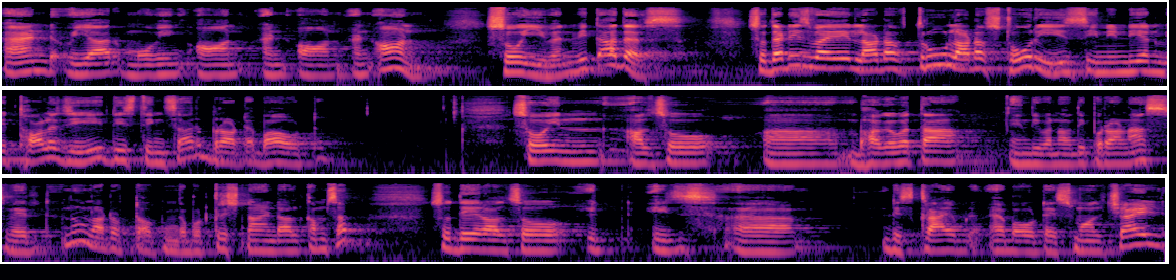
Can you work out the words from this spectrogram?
and we are moving on and on and on. So, even with others. So that is why a lot of through lot of stories in Indian mythology these things are brought about. So in also uh, Bhagavata in the one of the Puranas where you know a lot of talking about Krishna and all comes up. So there also it is uh, described about a small child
